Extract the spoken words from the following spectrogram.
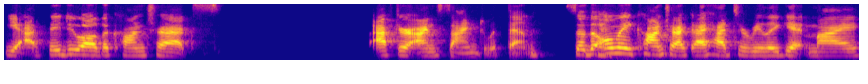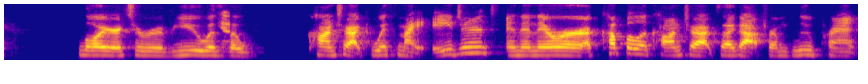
Yeah, they do all the contracts after I'm signed with them. So the okay. only contract I had to really get my lawyer to review was yeah. the contract with my agent, and then there were a couple of contracts I got from Blueprint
